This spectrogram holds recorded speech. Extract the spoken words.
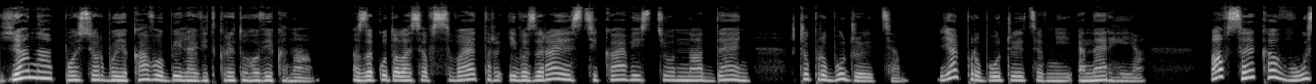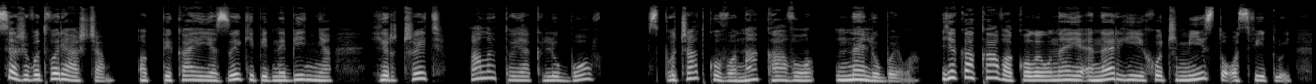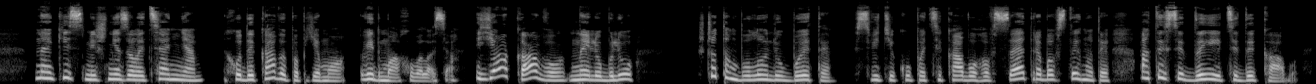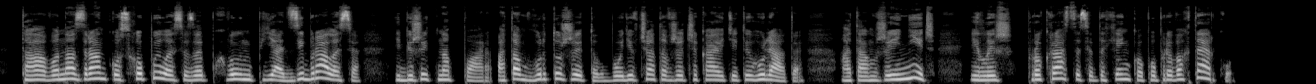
Яна посьорбує каву біля відкритого вікна, закуталася в светр і визирає з цікавістю на день, що пробуджується, як пробуджується в ній енергія, а все кавуся животворяща, обпікає язик і піднебіння, гірчить, але то як любов. Спочатку вона каву не любила. Яка кава, коли у неї енергії, хоч місто освітлюй, на якісь смішні залицяння ходи кави поп'ємо, відмахувалася. Я каву не люблю. Що там було любити? В світі купа цікавого, все треба встигнути, а ти сиди і ціди каву. Та вона зранку схопилася за хвилин п'ять, зібралася і біжить на пар, а там в гуртожиток, бо дівчата вже чекають іти гуляти, а там вже і ніч, і лиш прокрастися тихенько попри вахтерку.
